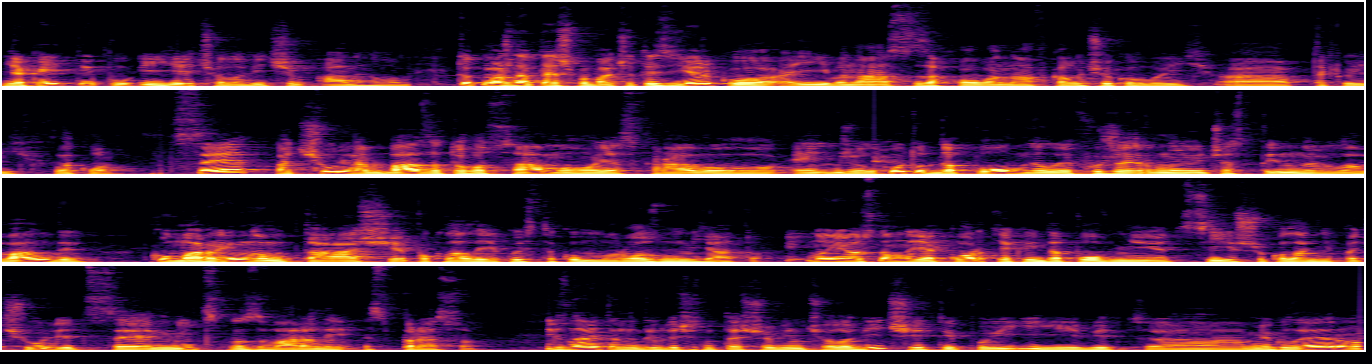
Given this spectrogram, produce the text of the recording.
який типу і є чоловічим ангелом. Тут можна теж побачити зірку, і вона захована в каучуковий е, такий флакон. Це пачульна база того самого яскравого Angel, яку тут доповнили фужерною частиною лаванди, кумарином та ще поклали якусь таку морозну м'яту. Ну і основний акорд, який доповнює ці шоколадні пачулі, це міцно зварений еспресо. І знаєте, не дивлячись на те, що він чоловічий, типу, і від е, Мюглеру,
